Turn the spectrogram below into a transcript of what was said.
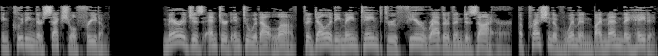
including their sexual freedom. Marriages entered into without love, fidelity maintained through fear rather than desire, oppression of women by men they hated,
